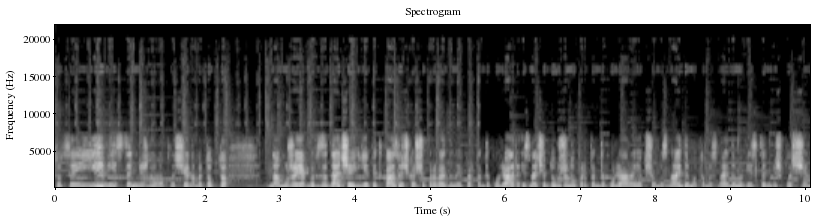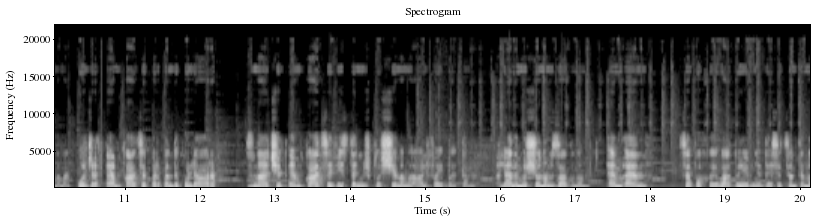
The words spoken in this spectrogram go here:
то це і є відстань між двома площинами. Тобто нам уже якби в задачі є підказочка, що проведений перпендикуляр, і значить довжину перпендикуляра, якщо ми знайдемо, то ми знайдемо відстань між площинами. Отже, МК це перпендикуляр. Значить, МК це відстань між площинами альфа і бета. Глянемо, що нам задано. МН це похила дорівнює 10 см.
